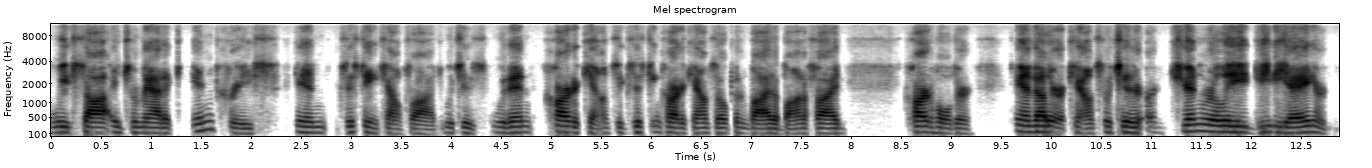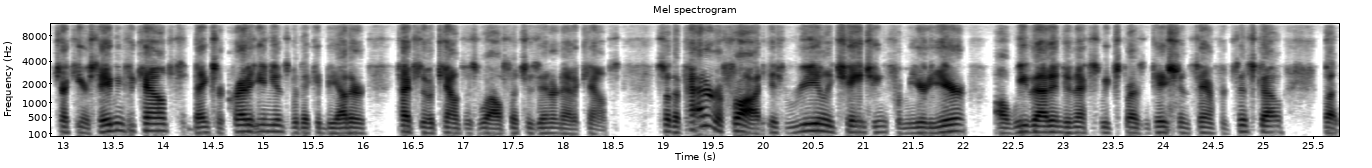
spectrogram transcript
we saw a dramatic increase in existing account fraud, which is within card accounts, existing card accounts opened by the bona fide cardholder and other accounts, which are generally DDA or checking or savings accounts, banks or credit unions, but they could be other types of accounts as well, such as internet accounts. So the pattern of fraud is really changing from year to year. I'll weave that into next week's presentation in San Francisco, but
